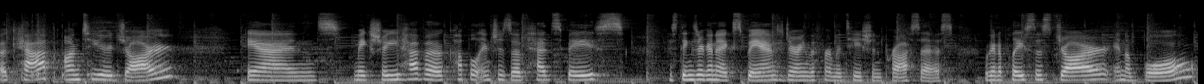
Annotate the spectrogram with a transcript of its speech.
a cap onto your jar and make sure you have a couple inches of headspace because things are gonna expand during the fermentation process. We're gonna place this jar in a bowl.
